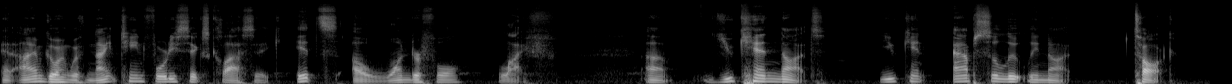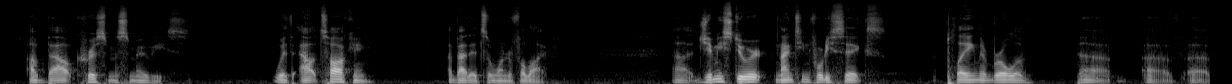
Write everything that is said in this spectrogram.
and I'm going with 1946 classic. It's a Wonderful Life. Um, you cannot, you can absolutely not talk about Christmas movies without talking about It's a Wonderful Life. Uh, Jimmy Stewart, 1946, playing the role of uh, of uh,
